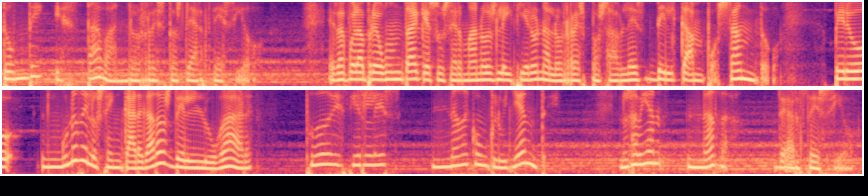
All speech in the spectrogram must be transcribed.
¿Dónde estaban los restos de Arcesio? Esa fue la pregunta que sus hermanos le hicieron a los responsables del Campo Santo. Pero ninguno de los encargados del lugar pudo decirles nada concluyente. No sabían nada de Arcesio.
